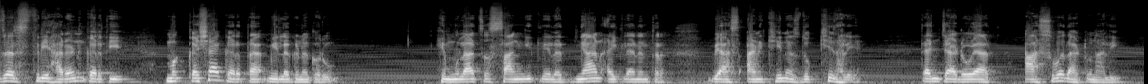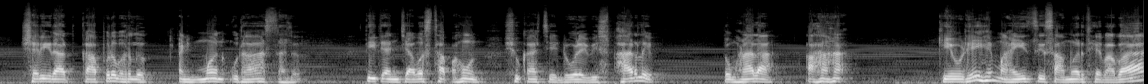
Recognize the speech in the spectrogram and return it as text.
जर स्त्री हरण करती मग कशा करता मी लग्न करू? हे मुलाचं सांगितलेलं ज्ञान ऐकल्यानंतर व्यास आणखीनच दुःखी झाले. त्यांच्या डोळ्यात आसवद दाटून आली. शरीरात कापरं भरलं आणि मन उदास झालं. ती त्यांची अवस्था पाहून शुकाचे डोळे विस्फारले. तो म्हणाला आहा केवढे हे मायेचे सामर्थ्य बाबा.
